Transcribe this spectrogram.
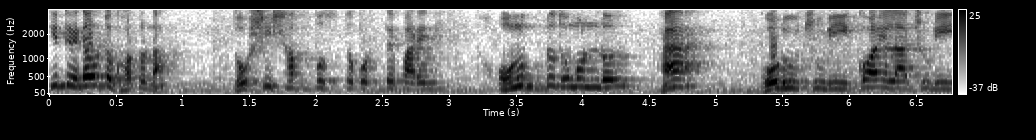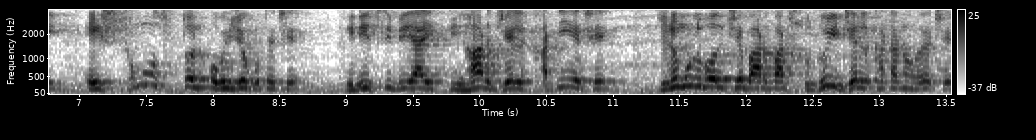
কিন্তু এটাও তো ঘটনা। দোষী সাব্যস্ত করতে পারেনি। অনুব্রত মণ্ডল হ্যাঁ? গরু চুরি, কয়লা চুরি, এই সমস্ত অভিযোগ উঠেছে। ইডি, সিবিআই তিহার জেল খাটিয়েছে। তৃণমূল বলছে বারবার শুধুই জেল খাটানো হয়েছে।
